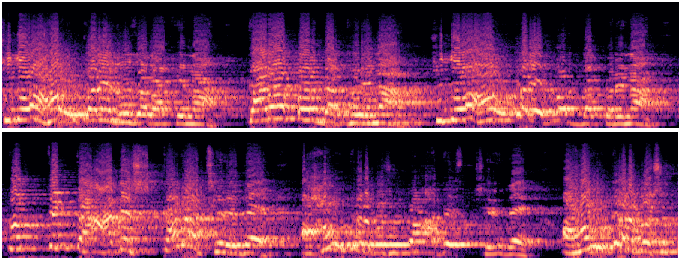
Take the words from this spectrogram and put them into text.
শুধু অহংকারে রোজা রাখে না। কারা পর্দা করে না? শুধু অহংকারে পর্দা করে না। প্রত্যেকটা আদেশ কারা ছেড়ে দেয়? অহংকার বশত আদেশ ছেড়ে দেয়। অহংকার বশত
